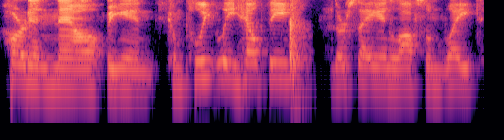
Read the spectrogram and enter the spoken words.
Harden now being completely healthy, they're saying lost some weight,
